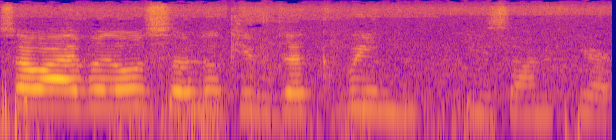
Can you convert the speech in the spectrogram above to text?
so I will also look if the queen is on here.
